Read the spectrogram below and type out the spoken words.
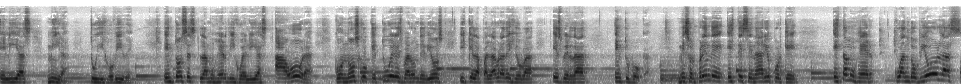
Elías, mira, tu hijo vive. Entonces la mujer dijo a Elías, ahora conozco que tú eres varón de Dios y que la palabra de Jehová es verdad en tu boca. Me sorprende este escenario porque esta mujer, cuando vio las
